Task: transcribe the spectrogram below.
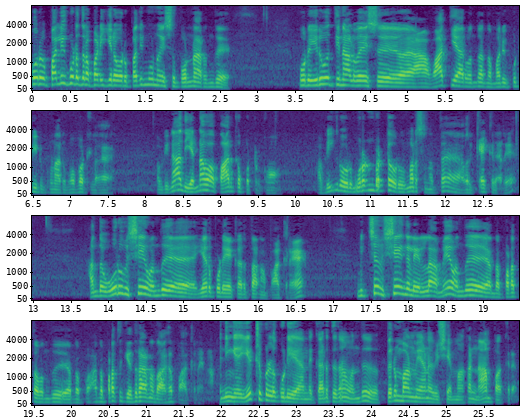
ஒரு பள்ளிக்கூடத்தில் படிக்கிற ஒரு பதிமூணு வயசு பொண்ணா இருந்து ஒரு இருபத்தி நாலு வயசு வாத்தியார் வந்து அந்த மாதிரி கூட்டிட்டு போனார் மொபட்டில் அப்படின்னா அது என்னவா பார்க்கப்பட்டிருக்கும் அப்படிங்கிற ஒரு முரண்பட்ட ஒரு விமர்சனத்தை அவர் கேட்குறாரு அந்த ஒரு விஷயம் வந்து ஏற்புடைய கருத்தாக நான் பார்க்குறேன் மிச்ச விஷயங்கள் எல்லாமே வந்து அந்த படத்தை வந்து அந்த அந்த படத்துக்கு எதிரானதாக பார்க்குறேன் நான். நீங்கள் ஏற்றுக்கொள்ளக்கூடிய அந்த கருத்து தான் வந்து பெரும்பான்மையான விஷயமாக நான் பார்க்குறேன்.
